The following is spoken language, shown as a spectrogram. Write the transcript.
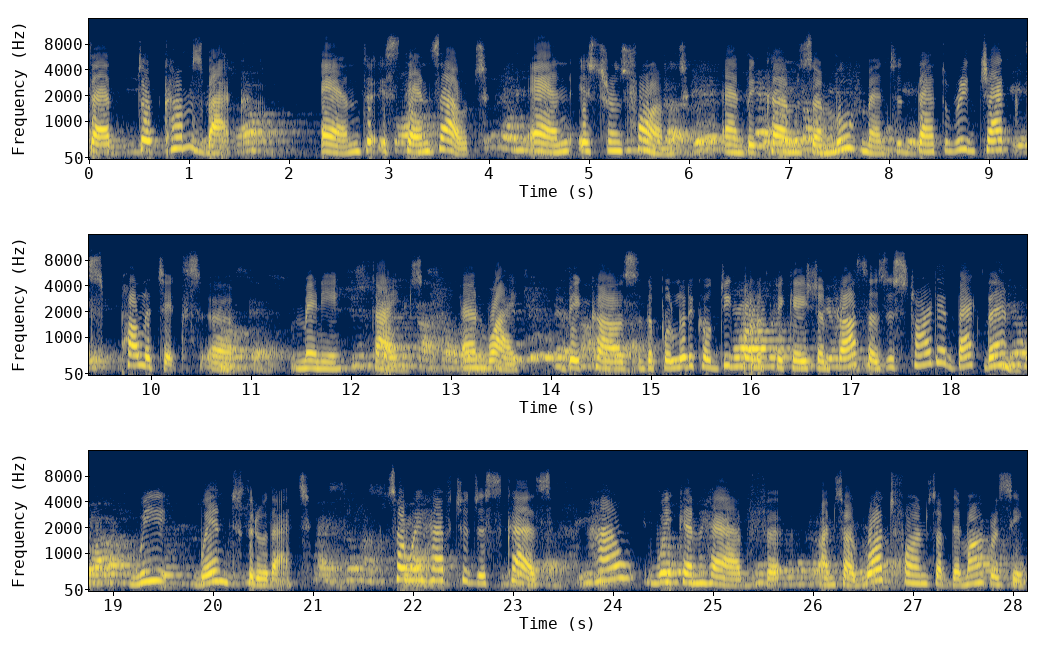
that comes back and stands out and is transformed and becomes a movement that rejects politics uh, many times. And why? Because the political dequalification process started back then. We went through that. So we have to discuss how we can have, uh, I'm sorry, what forms of democracy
